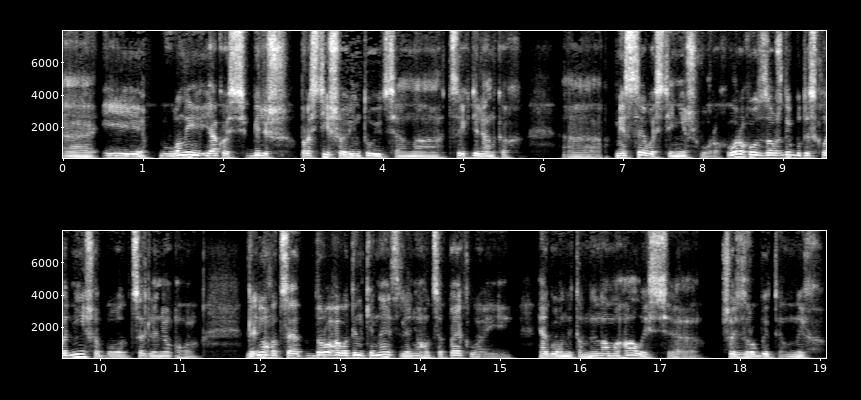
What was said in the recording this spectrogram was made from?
Е, І вони якось більш простіше орієнтуються на цих ділянках е, місцевості, ніж ворог. Ворогу завжди буде складніше, бо це для нього, для нього це дорога в один кінець, для нього це пекло. І як би вони там не намагались щось зробити, у них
